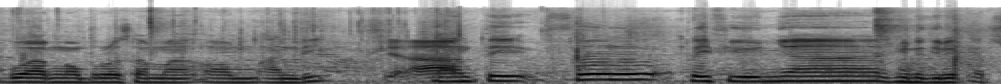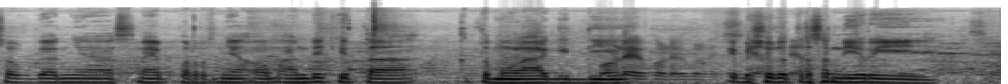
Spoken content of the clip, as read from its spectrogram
gua ngobrol sama Om Andi. Ya. Nanti full reviewnya unit-unit airsoft gunnya snipernya Om Andi kita ketemu lagi di Boleh, boleh, boleh. Siap, episode siap. tersendiri. siap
